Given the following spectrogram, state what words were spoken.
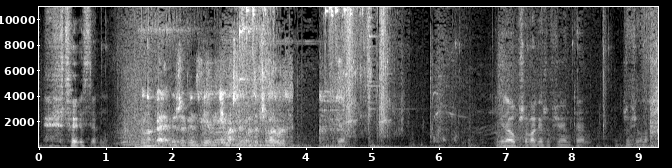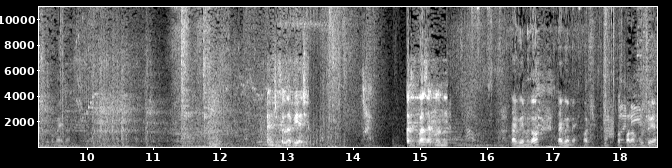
To jest ze mną. No na bierze, więc nie, nie masz tak bardzo przewalony. To mi dało przewagę, że wziąłem ten... Że wziął na tego maila. Będzie go zabijać. Chyba ze mną. Tak wiemy go? Tak wiemy, chodź. Odpalam, uczuję.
